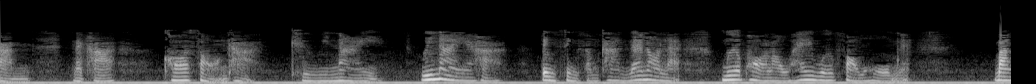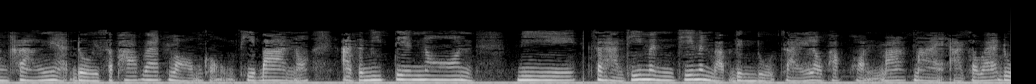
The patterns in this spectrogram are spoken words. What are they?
กันนะคะ ข้อสองค่ะ คือวินัย วินัยอะค่ะ เป็นสิ่งสำคัญแน่นอนแหละ เมื่อพอเราให้ work from home เนี่ยบางครั้งเนี่ยโดยสภาพแวดล้อมของที่บ้านเนาะอาจจะมีเตียงนอน มีสถานที่มันที่มันแบบดึงดูดใจให้เราพักผ่อนมากมาย อาจจะแวะดู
